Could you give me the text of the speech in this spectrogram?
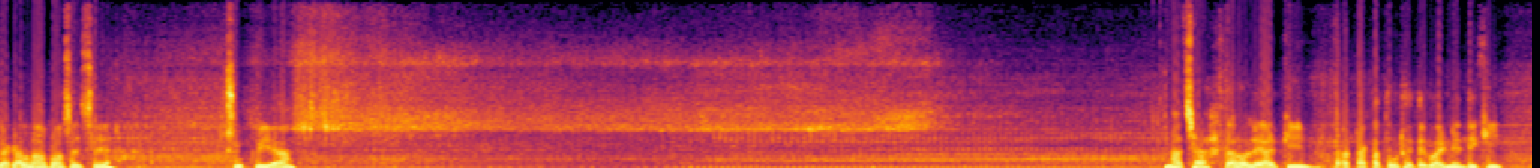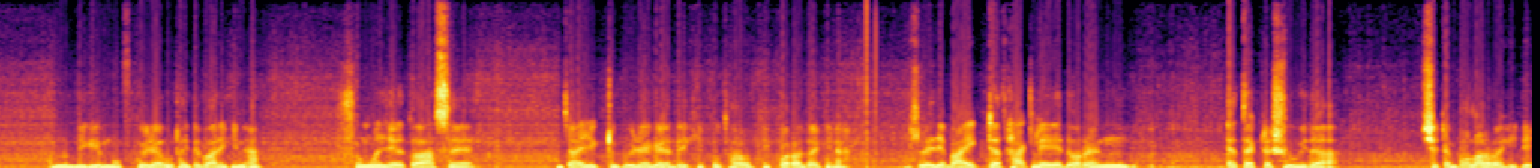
যাক, আল্লাহ বাঁচাইছে। শুক্রিয়া। আচ্ছা তাহলে আর কি টাকা তো উঠাইতে পারি না দেখি অন্যদিকে মুভ করে উঠাইতে পারি কিনা। সময় যেহেতু আছে যাই একটু ঘুরে গেলে দেখি কোথাও কি করা যায় কিনা। আসলে যে বাইকটা থাকলে ধরেন এত একটা সুবিধা, সেটা বলার বাহিরে।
